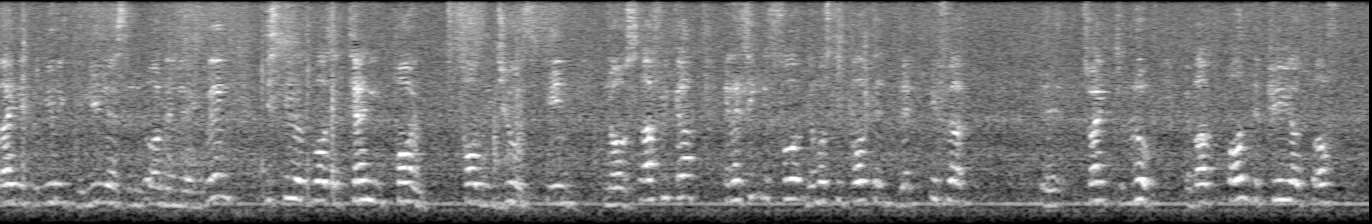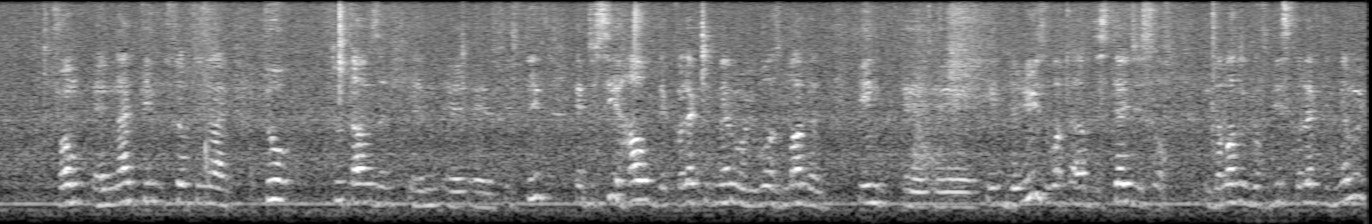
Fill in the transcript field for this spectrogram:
by the community leaders and ordinary men. This period was a turning point for the Jews in North Africa, and I think it's for the most important that if we are uh, trying to look about all the period of from uh, 1939 to 2015 and to see how the collective memory was modeled in, uh, uh, in the years, what are the stages of the modeling of this collective memory.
